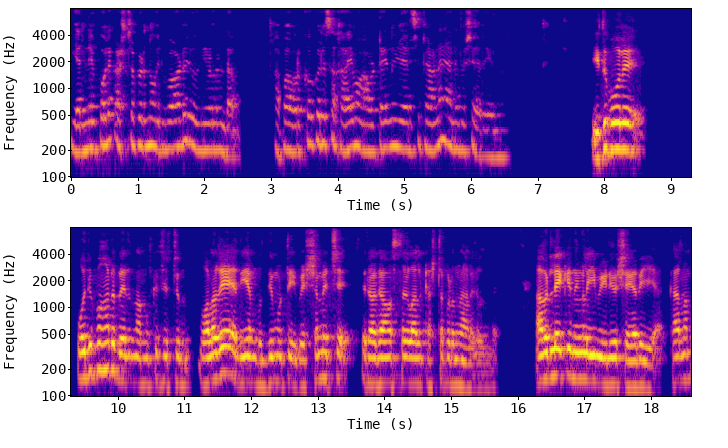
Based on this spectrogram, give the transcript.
എന്നെ പോലെ കഷ്ടപ്പെടുന്ന ഒരുപാട് രോഗികളുണ്ടാവും. അപ്പൊ അവർക്കൊക്കെ ഒരു സഹായം ആവട്ടെ എന്ന് വിചാരിച്ചിട്ടാണ് ഞാനിത് ഷെയർ ചെയ്യുന്നത്. ഇതുപോലെ ഒരുപാട് പേര് നമുക്ക് ചുറ്റും വളരെയധികം ബുദ്ധിമുട്ടി വിഷമിച്ച് രോഗാവസ്ഥകളാൽ കഷ്ടപ്പെടുന്ന ആളുകളുണ്ട്. അവരിലേക്ക് നിങ്ങൾ ഈ വീഡിയോ ഷെയർ ചെയ്യുക. കാരണം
